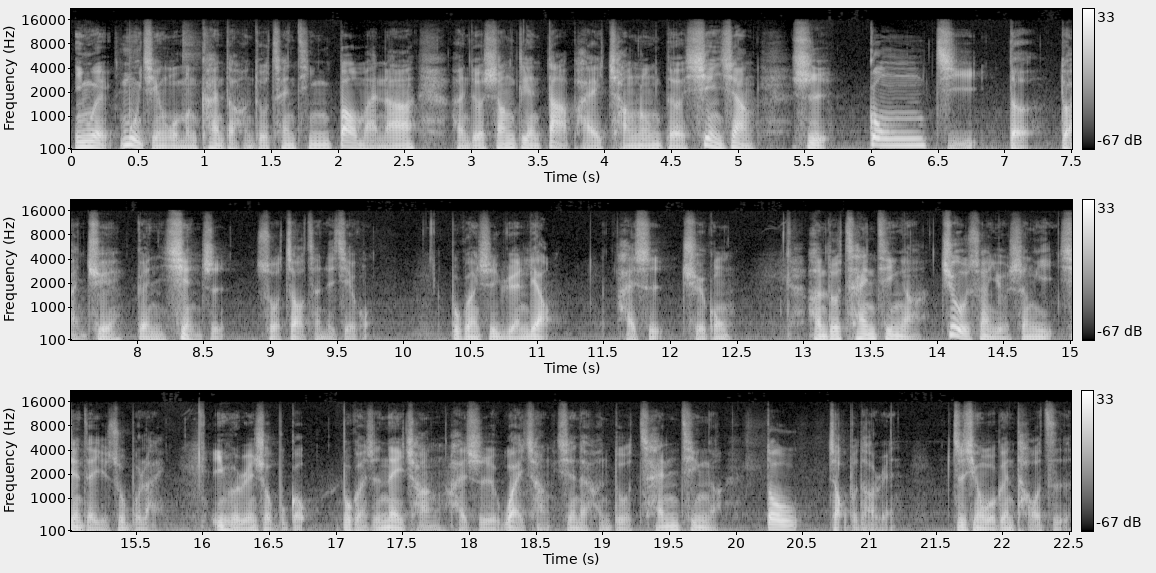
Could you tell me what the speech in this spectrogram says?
因为目前我们看到很多餐厅爆满啊，很多商店大排长龙的现象，是供给的短缺跟限制所造成的结果。不管是原料还是缺工。很多餐厅啊，就算有生意，现在也做不来，因为人手不够。不管是内场还是外场，现在很多餐厅啊都找不到人。之前我跟陶子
